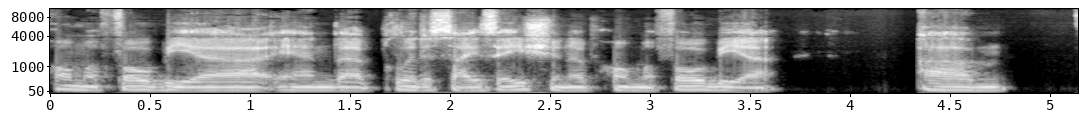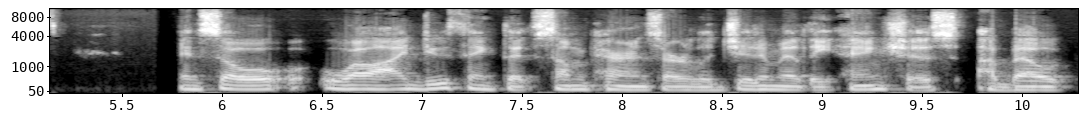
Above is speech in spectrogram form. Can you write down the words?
homophobia and the politicization of homophobia. Um, and so, while I do think that some parents are legitimately anxious about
